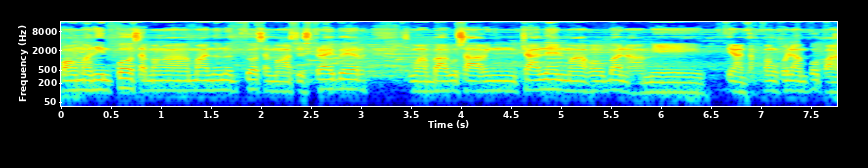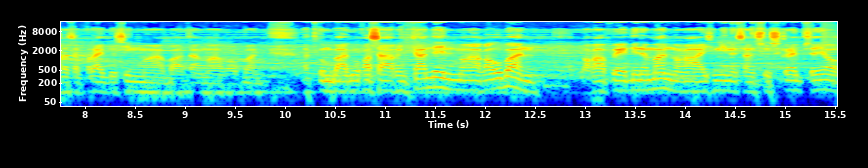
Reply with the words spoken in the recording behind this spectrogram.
pamamanhin po sa mga manunod ko, sa mga subscriber, sa mga bago sa aking channel mga kauban. Uh, may tinatakpan ko lang po para sa privacy ng mga bata mga kauban. At kung bago ka sa aking channel mga kauban, baka pwede naman makaisingin na subscribe sa iyo.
